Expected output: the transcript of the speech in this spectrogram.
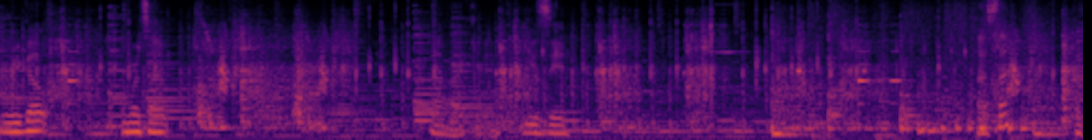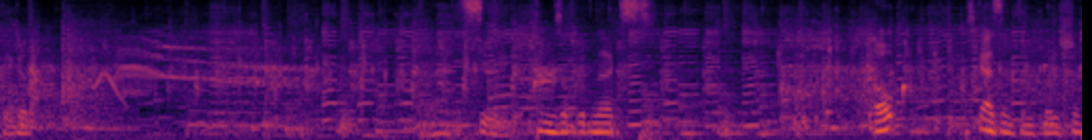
Here we go. One more time. Oh, okay. Easy. Last time? Okay, good. Let's see what he comes up with next. Oh, this guy's into inflation.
